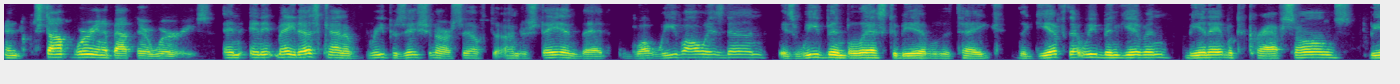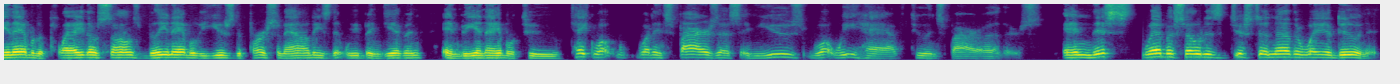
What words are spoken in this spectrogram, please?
And stop worrying about their worries. And, and it made us kind of reposition ourselves to understand that what we've always done is we've been blessed to be able to take the gift that we've been given, being able to craft songs, being able to play those songs, being able to use the personalities that we've been given, and being able to take what, what inspires us and use what we have to inspire others. And this webisode is just another way of doing it.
